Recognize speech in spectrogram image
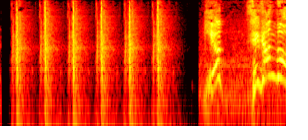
よセカンド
